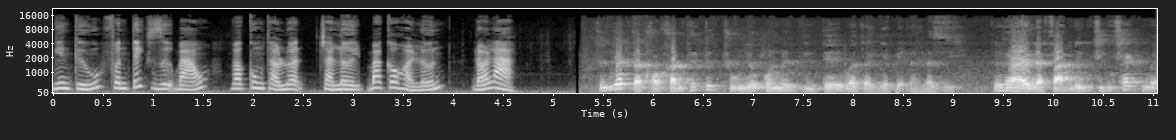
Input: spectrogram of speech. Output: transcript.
nghiên cứu, phân tích, dự báo và cùng thảo luận trả lời ba câu hỏi lớn, đó là Thứ nhất là khó khăn thách thức chủ yếu của nền kinh tế và doanh nghiệp hiện nay là gì? Thứ hai là phản ứng chính sách mà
